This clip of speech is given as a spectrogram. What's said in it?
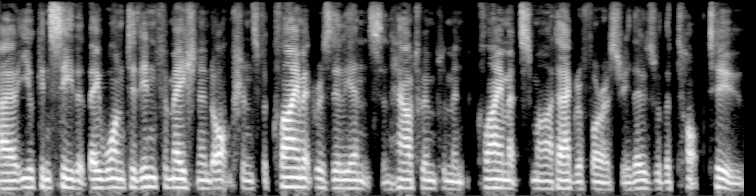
Uh, you can see that they wanted information and options for climate resilience and how to implement climate smart agroforestry. Those were the top two.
